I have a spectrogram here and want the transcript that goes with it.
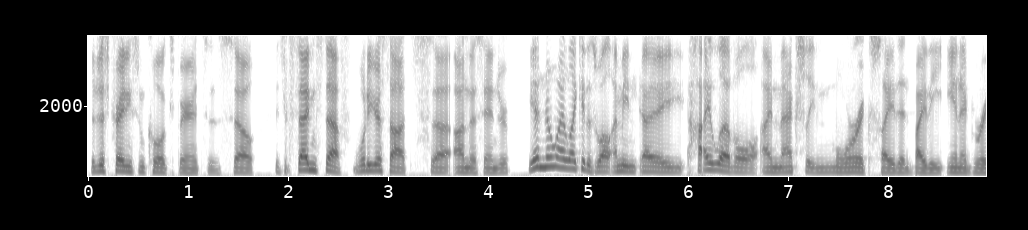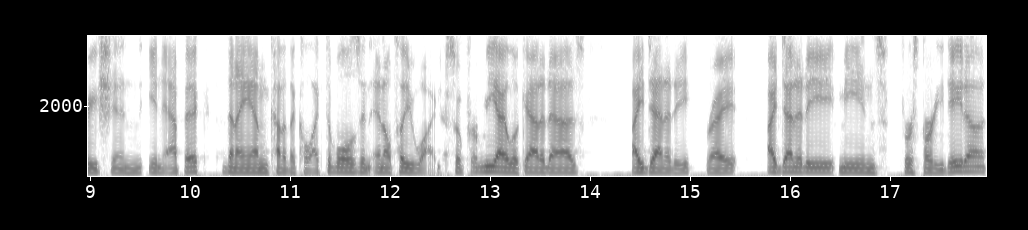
they're just creating some cool experiences. So it's exciting stuff. What are your thoughts uh, on this, Andrew? Yeah, no, I like it as well. I mean, a high level, I'm actually more excited by the integration in Epic than I am kind of the collectibles, and, and I'll tell you why. So for me, I look at it as identity, right? Identity means first party data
